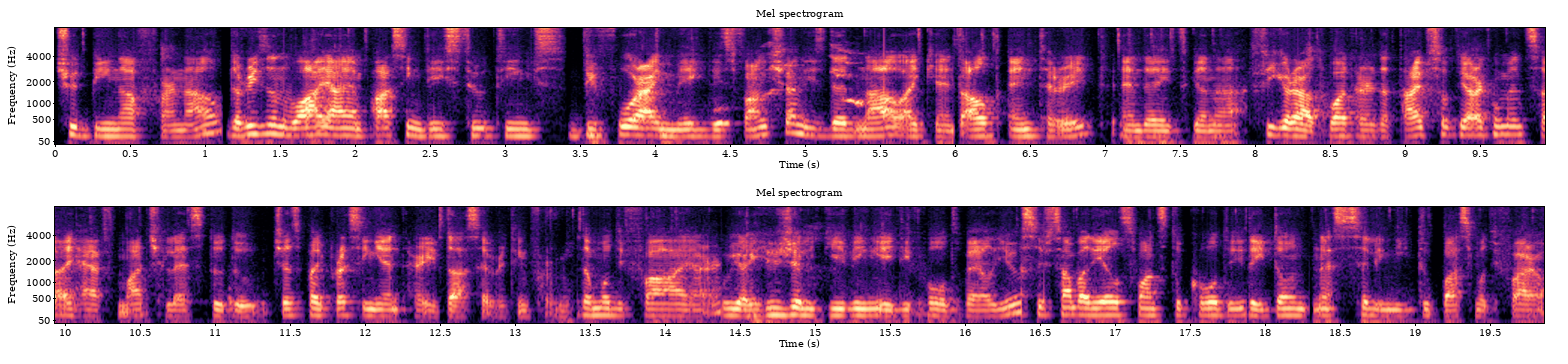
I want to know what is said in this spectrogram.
should be enough for now. The reason why I am passing these two things before I make this function is that now I can alt enter it and then it's gonna figure out what are the types of the arguments. I have much less to do. Just by pressing enter, it does everything for me. The modifier, we are usually giving a default value. So if somebody else wants to code it, they don't necessarily need to pass modifier,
